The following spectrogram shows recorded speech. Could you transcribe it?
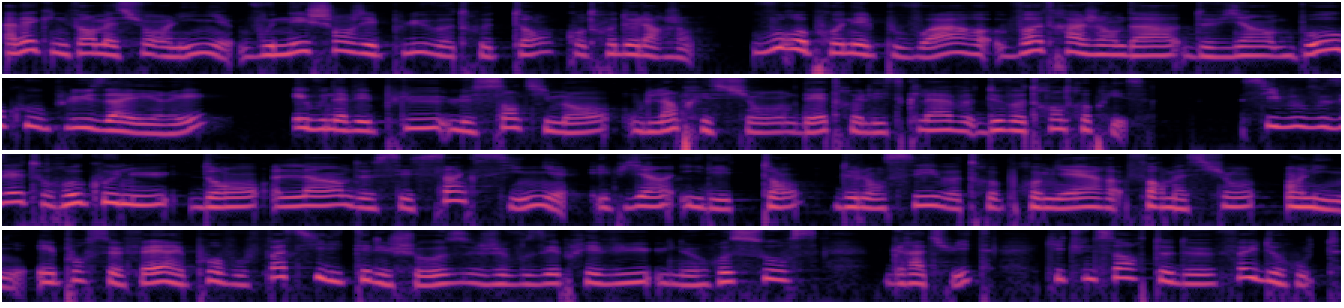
Avec une formation en ligne, vous n'échangez plus votre temps contre de l'argent. Vous reprenez le pouvoir, votre agenda devient beaucoup plus aéré et vous n'avez plus le sentiment ou l'impression d'être l'esclave de votre entreprise. Si vous vous êtes reconnu dans l'un de ces cinq signes, eh bien, il est temps de lancer votre première formation en ligne. Et pour ce faire et pour vous faciliter les choses, je vous ai prévu une ressource gratuite qui est une sorte de feuille de route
